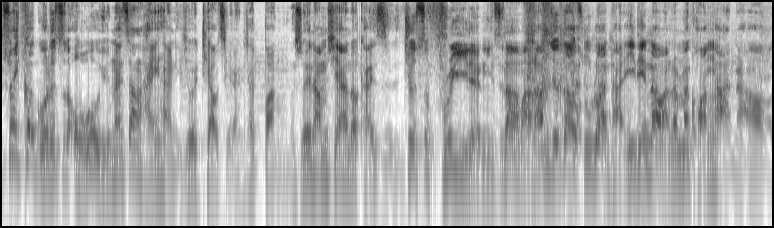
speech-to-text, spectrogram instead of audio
所以各国都知道，哦，原来这样喊一喊，你就会跳起来，太棒了。所以他们现在都开始就是 free 的，你知道吗？他们就到处乱喊，一天到晚那么狂喊啊！哈。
